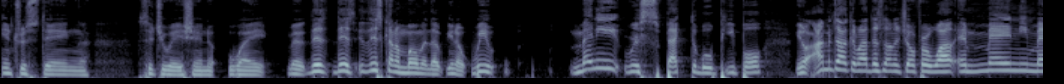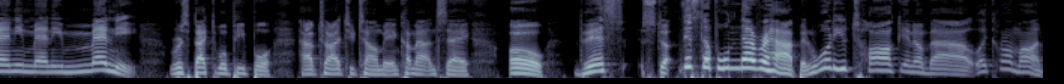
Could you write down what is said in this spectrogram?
interesting situation way this this this kind of moment that you know we many respectable people. You know i've been talking about this on the show for a while and many many many many respectable people have tried to tell me and come out and say oh this stuff this stuff will never happen. What are you talking about? Like come on.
